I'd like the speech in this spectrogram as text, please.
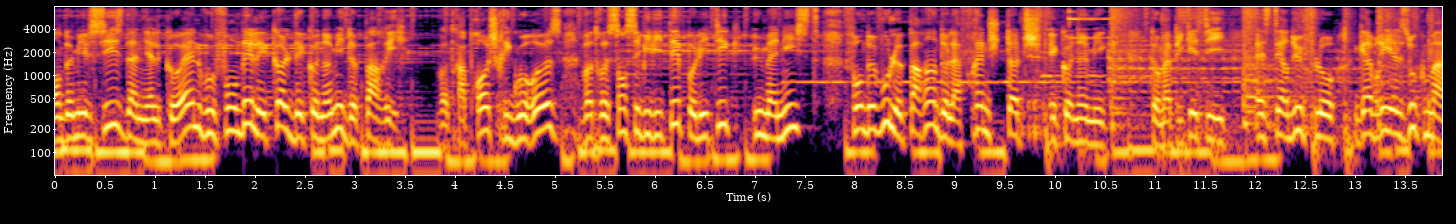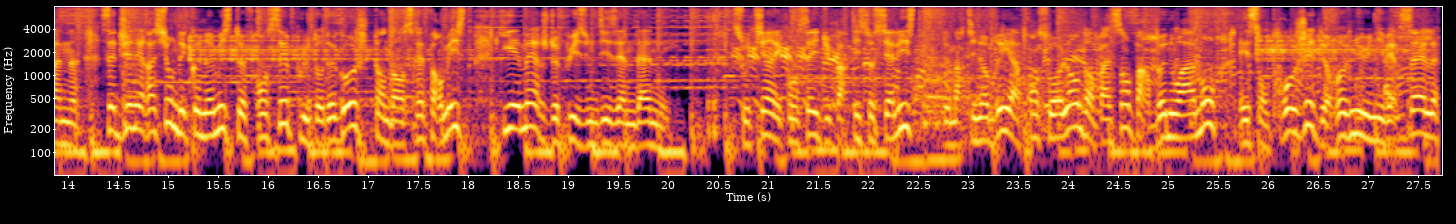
En 2006, Daniel Cohen, vous fondez l'école d'économie de Paris. Votre approche rigoureuse, votre sensibilité politique, humaniste, font de vous le parrain de la French Touch économique. Thomas Piketty, Esther Duflo, Gabriel Zuckman, cette génération d'économistes français plutôt de gauche, tendance réformiste, qui émerge depuis une dizaine d'années. Soutien et conseil du Parti socialiste, de Martine Aubry à François Hollande en passant par Benoît Hamon et son projet de revenu universel,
